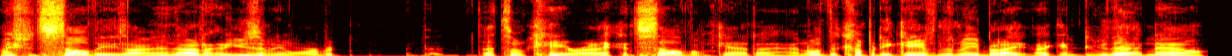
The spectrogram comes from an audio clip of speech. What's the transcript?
I should sell these. I'm not going to use them anymore, but that's okay, right? I can sell them, can't I? I know the company gave them to me, but I, I can do that now.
